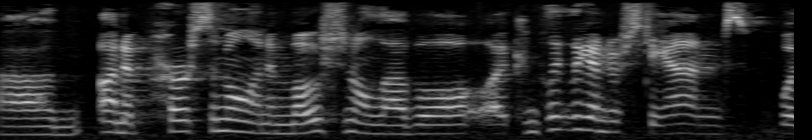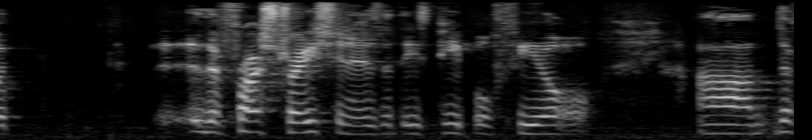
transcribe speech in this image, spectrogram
Um, on a personal and emotional level, I completely understand what the frustration is that these people feel. Um, the,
